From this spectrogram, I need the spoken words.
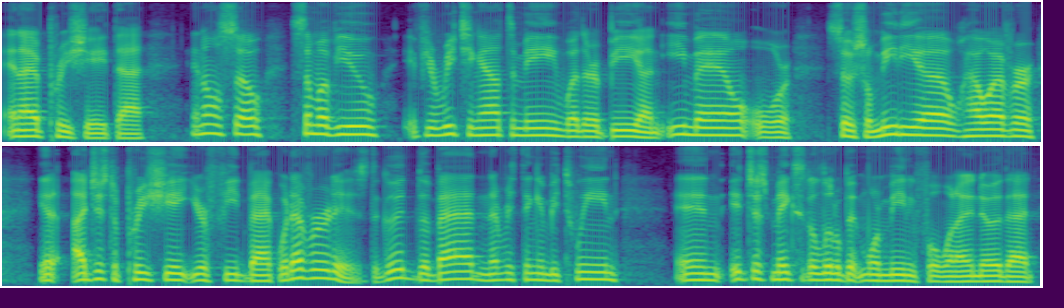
and I appreciate that. And also, some of you, if you're reaching out to me, whether it be on email or social media, however, I just appreciate your feedback, whatever it is the good, the bad, and everything in between. And it just makes it a little bit more meaningful when I know that,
